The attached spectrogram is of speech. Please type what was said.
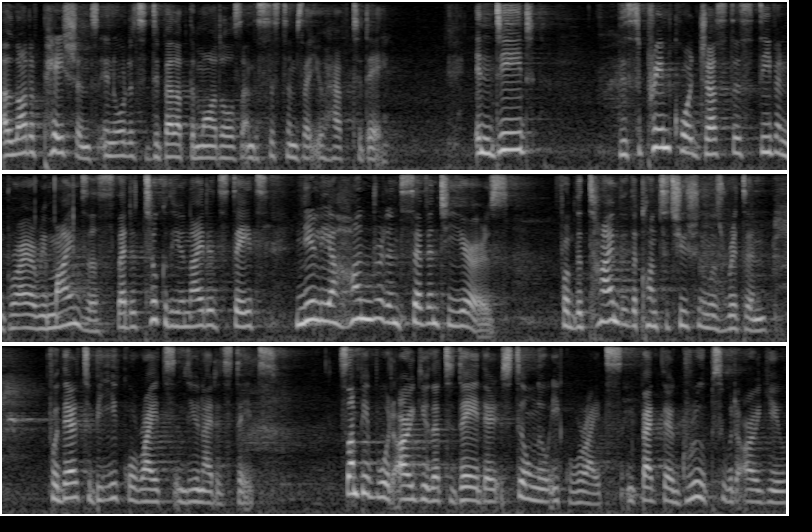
a lot of patience in order to develop the models and the systems that you have today. Indeed, the Supreme Court Justice Stephen Breyer reminds us that it took the United States nearly 170 years from the time that the Constitution was written for there to be equal rights in the United States. Some people would argue that today there is still no equal rights. In fact, there are groups who would argue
